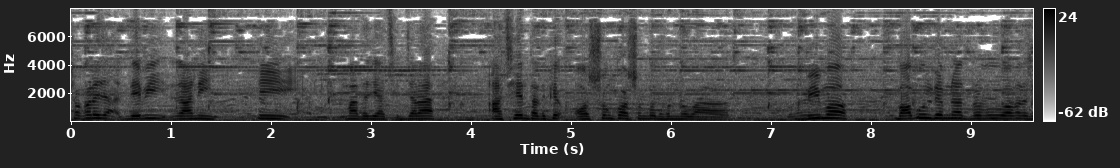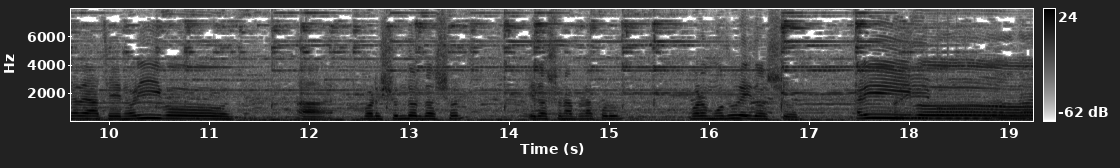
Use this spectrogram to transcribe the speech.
সকলে দেবী, রানী মাতাজি আছেন। যারা আছেন তাদেরকে অসংখ্য অসংখ্য ধন্যবাদ। বিম বাবুল দেবনাথ প্রভু আমাদের সাথে আছেন। হরি বল। বড় সুন্দর দর্শন। এই দর্শন আপনারা করুন। বড় মধুর এই দর্শন। হরি বল।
